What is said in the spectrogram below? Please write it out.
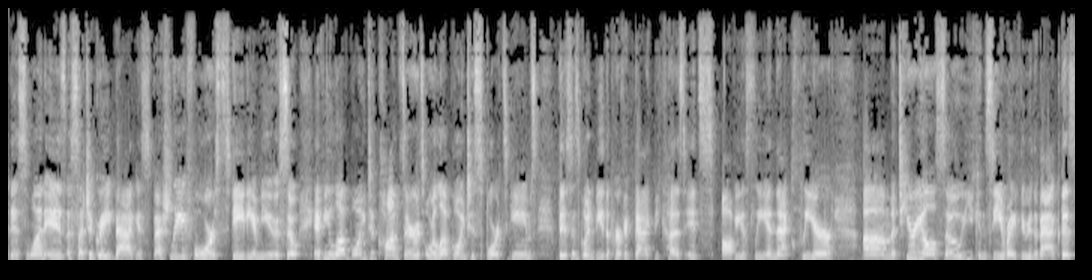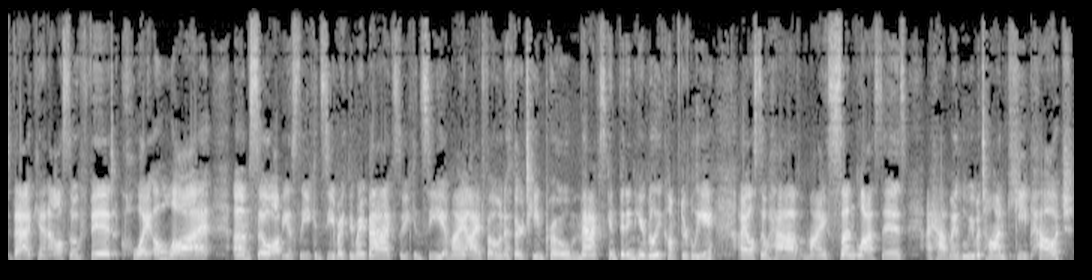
this one is a, such a great bag, especially for stadium use. So if you love going to concerts or love going to sports games, this is going to be the perfect bag because it's obviously in that clear um, material so you can see right through the bag. This bag can also fit quite a lot. Um, so obviously you can see right through my bag. So you can see my iPhone 13 Pro Max can fit in here really comfortably. I also have my sunglasses. I have my Louis Vuitton key pouch.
